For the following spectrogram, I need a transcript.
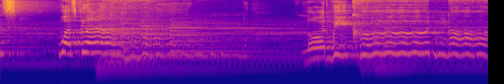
eyes was blind Lord, we could not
